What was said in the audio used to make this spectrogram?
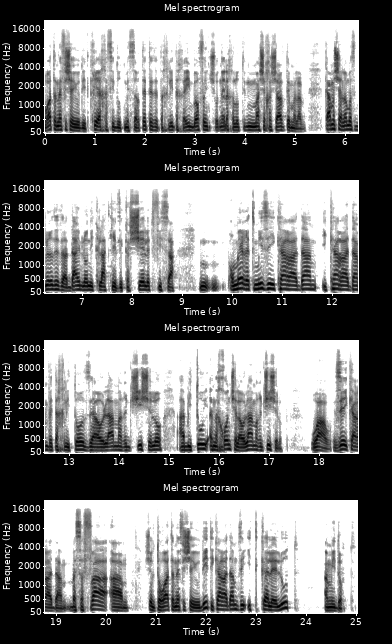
תורת הנפש היהודית, קרי החסידות, משרטטת את תכלית החיים באופן שונה לחלוטין ממה שחשבתם עליו. כמה שאני לא מסביר את זה, זה עדיין לא נקלט כי זה קשה לתפיסה. אומרת, מי זה עיקר האדם? עיקר האדם ותכליתו זה העולם הרגשי שלו, הביטוי הנכון של העולם הרגשי שלו. וואו, זה עיקר האדם. בשפה של תורת הנפש היהודית, עיקר האדם זה התקללות המידות.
